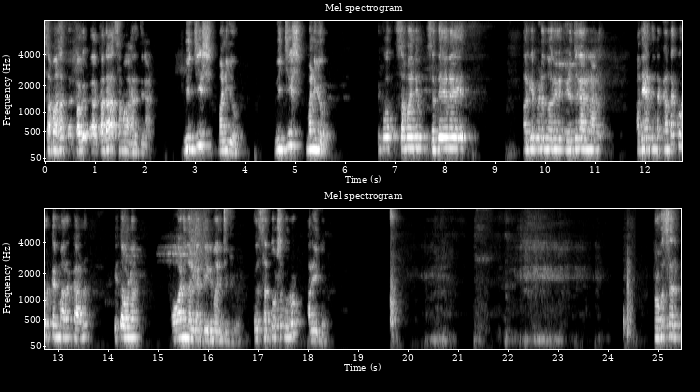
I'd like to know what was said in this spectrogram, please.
സമാഹ കഥാസമാഹാരത്തിനാണ്. വിജീഷ് മണിയൂർ. വിജീഷ് മണിയൂർ. ഇപ്പോ സാമാന്യം ശ്രദ്ധേയനായി അറിയപ്പെടുന്ന ഒരു എഴുത്തുകാരനാണ്. അദ്ദേഹത്തിന്റെ കഥക്കുറുക്കന്മാർക്കാണ് ഇത്തവണ അവാർഡ് നൽകാൻ തീരുമാനിച്ചിട്ടുള്ളത്. ഇത് സന്തോഷപൂർവം അറിയിക്കുന്നു. പ്രൊഫസർ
